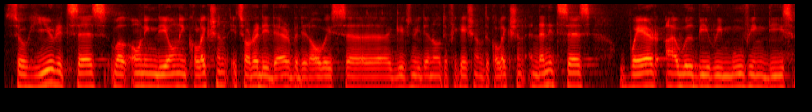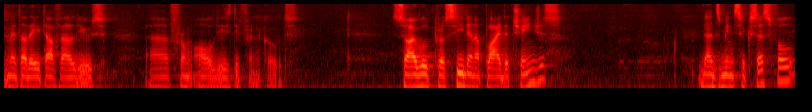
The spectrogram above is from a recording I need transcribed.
So here it says, well, owning the owning collection, it's already there, but it always uh, gives me the notification of the collection. And then it says where I will be removing these metadata values uh, from all these different codes. So I will proceed and apply the changes. That's been successful.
